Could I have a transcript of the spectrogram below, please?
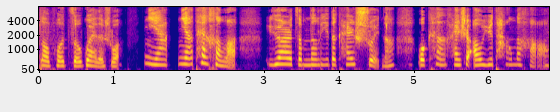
老婆责怪的说：“你呀，你呀，太狠了，鱼儿怎么能离得开水呢？我看还是熬鱼汤的好。”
